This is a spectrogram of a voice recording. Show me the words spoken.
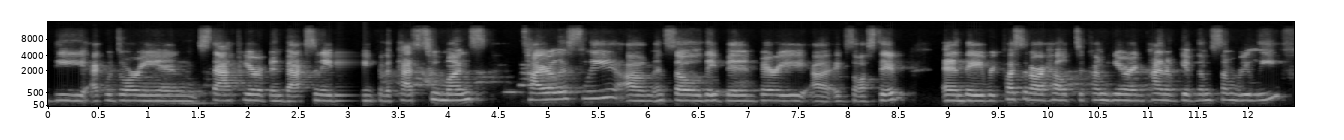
the Ecuadorian staff here have been vaccinating for the past two months tirelessly, um, and so they've been very uh, exhausted. And they requested our help to come here and kind of give them some relief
